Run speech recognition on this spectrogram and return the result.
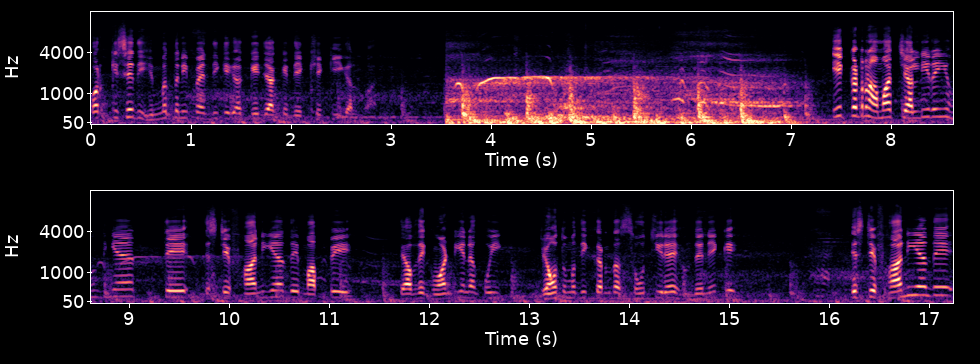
ਪਰ ਕਿਸੇ ਦੀ ਹਿੰਮਤ ਨਹੀਂ ਪੈਂਦੀ ਕਿ ਅੱਗੇ ਜਾ ਕੇ ਦੇਖੇ ਕੀ ਗੱਲਬਾਤ ਹੈ। ਇਹ ਘਟਨਾਵਾਂ ਚੱਲ ਹੀ ਰਹੀਆਂ ਹੁੰਦੀਆਂ ਤੇ ਸਟੇਫਾਨੀਆ ਦੇ ਮਾਪੇ ਤੇ ਆਪਦੇ ਗਵਾਂਢੀਆਂ ਨਾਲ ਕੋਈ ਵਿਉਂਤਮੰਦੀ ਕਰਨ ਦਾ ਸੋਚ ਹੀ ਰਹੇ ਹੁੰਦੇ ਨੇ ਕਿ ਸਟੇਫਾਨੀਆ ਦੇ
